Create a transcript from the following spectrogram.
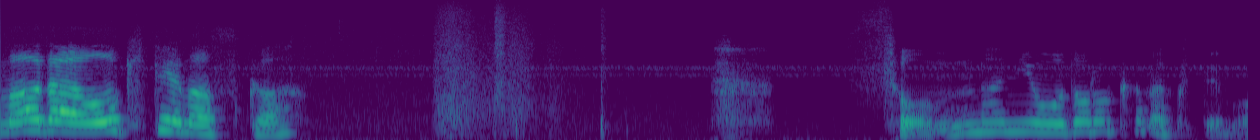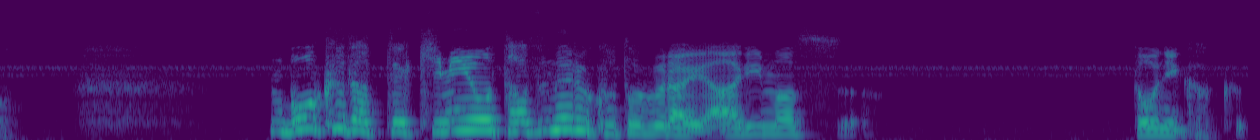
まだ起きてますか？そんなに驚かなくても。僕だって君を訪ねることぐらいあります。とにかく、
